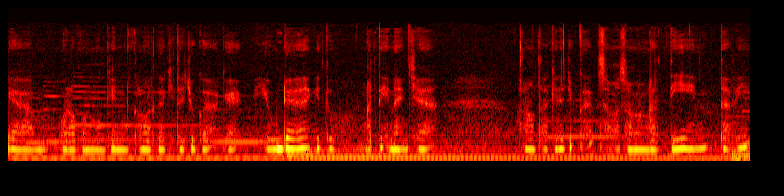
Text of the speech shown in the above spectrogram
Ya walaupun mungkin keluarga kita juga kayak ya udah gitu ngertiin aja. Orang tua kita juga sama-sama ngertiin tapi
